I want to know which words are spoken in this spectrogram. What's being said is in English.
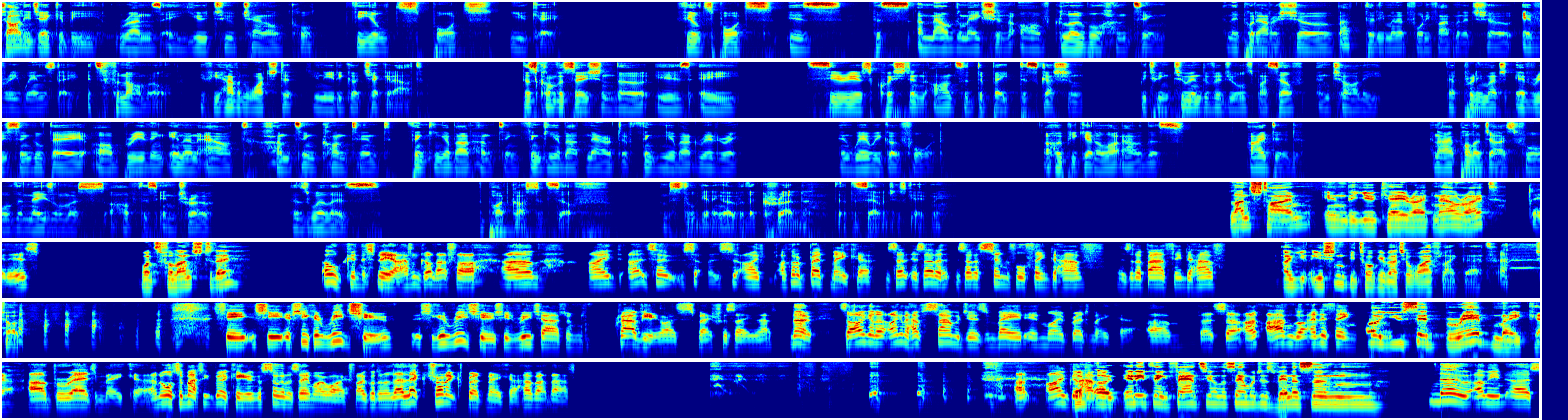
Charlie Jacoby runs a YouTube channel called Field Sports UK. Field Sports is this amalgamation of global hunting, and they put out a show, about 30 minute, 45 minute show every Wednesday. It's phenomenal. If you haven't watched it, you need to go check it out. This conversation, though, is a serious question answer debate discussion between two individuals, myself and Charlie, that pretty much every single day are breathing in and out hunting content, thinking about hunting, thinking about narrative, thinking about rhetoric, and where we go forward. I hope you get a lot out of this. I did. And I apologize for the nasalness of this intro, as well as the podcast itself. I'm still getting over the crud that the savages gave me. Lunchtime in the UK right now, right? It is. What's for lunch today? Oh goodness me, I haven't got that far. Um, I uh, so, so, so I've I've got a bread maker. Is that is that a is that a sinful thing to have? Is it a bad thing to have? Oh, you, you shouldn't be talking about your wife like that, Chad. she she if she could reach you, if she could reach you, she'd reach out and you. I suspect for saying that. No, so I'm gonna I'm gonna have sandwiches made in my bread maker. Um, but uh, I, I haven't got anything. Oh, you said bread maker. A bread maker, an automatic bread maker. I'm still going to say my wife. I've got an electronic bread maker. How about that? uh, I'm going to have uh, anything fancy on the sandwiches? Venison? no. I mean, uh,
